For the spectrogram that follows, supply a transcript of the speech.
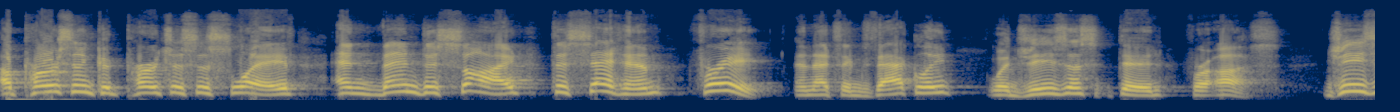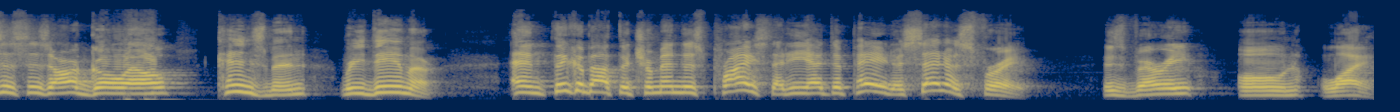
A person could purchase a slave and then decide to set him free. And that's exactly what Jesus did for us. Jesus is our Goel kinsman redeemer. And think about the tremendous price that he had to pay to set us free his very own life.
